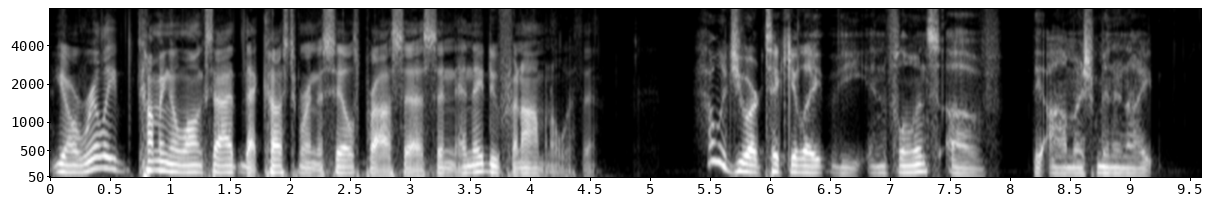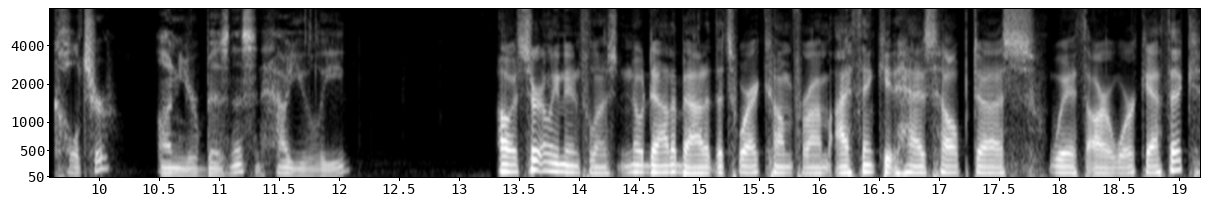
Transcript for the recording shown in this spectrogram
you know, really coming alongside that customer in the sales process, and, and they do phenomenal with it. How would you articulate the influence of the Amish Mennonite culture on your business and how you lead? Oh, it's certainly an influence, no doubt about it. That's where I come from. I think it has helped us with our work ethic.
